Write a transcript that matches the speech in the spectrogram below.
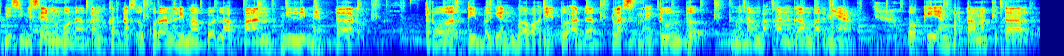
Di sini saya menggunakan kertas ukuran 58 mm terus di bagian bawahnya itu ada plus. Nah itu untuk menambahkan gambarnya. Oke yang pertama kita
